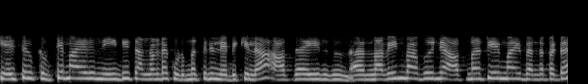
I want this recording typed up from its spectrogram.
കേസിൽ കൃത്യമായ ഒരു നീതി തങ്ങളുടെ കുടുംബത്തിന് ലഭിക്കില്ല. നവീൻ ബാബുവിന്റെ ആത്മഹത്യയുമായി ബന്ധപ്പെട്ട്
